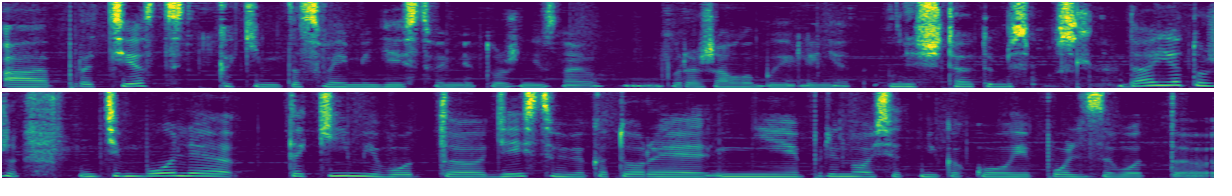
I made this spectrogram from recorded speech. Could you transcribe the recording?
А протест какими-то своими действиями тоже не знаю, выражала бы или нет. Я считаю это бессмысленно. Да, я тоже. Тем более такими вот э, действиями, которые не приносят никакой пользы вот э,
